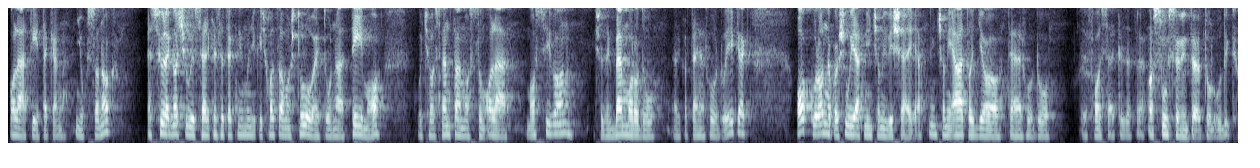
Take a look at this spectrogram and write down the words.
alátéteken nyugszanak, ez főleg nagy súlyú szerkezeteknél, mondjuk egy hatalmas tolóajtónál téma, hogyha azt nem támasztom alá masszívan, és ezek bennmaradó, ezek a teherhordó ékek, akkor annak a súlyát nincs, ami viselje, nincs, ami átadja a teherhordó falszerkezetre. A szó szerint eltolódik.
